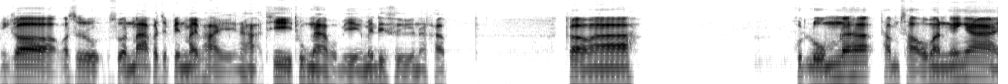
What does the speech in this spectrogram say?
นี่ก็วัสดุส่วนมากก็จะเป็นไม้ไผ่นะฮะที่ทุ่งนาผมเองไม่ได้ซื้อนะครับ ก็มาขุดหลุมนะฮะทำเสามันง่าย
